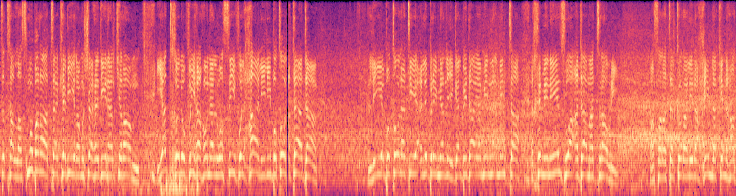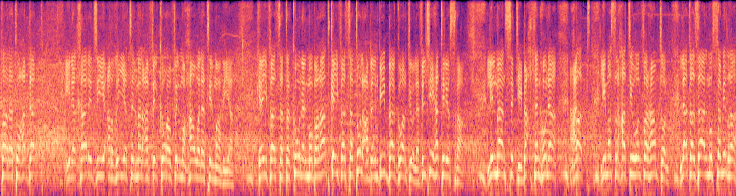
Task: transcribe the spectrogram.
تتخلص. مباراة كبيرة مشاهدينا الكرام. يدخل فيها هنا الوصيف الحالي لبطولة تادا لبطولة البريمير ليج. البداية من من خيمينيز وأداما تراوري. وصلت الكرة لرحيم لكنها طالت وعدت. إلى خارج أرضية الملعب في الكرة وفي المحاولة الماضية. كيف ستكون المباراة؟ كيف ستلعب بيبا جوارديولا في الجهة اليسرى؟ للمان سيتي بحثا هنا عن لمصلحة وولفرهامبتون. لا تزال مستمرة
